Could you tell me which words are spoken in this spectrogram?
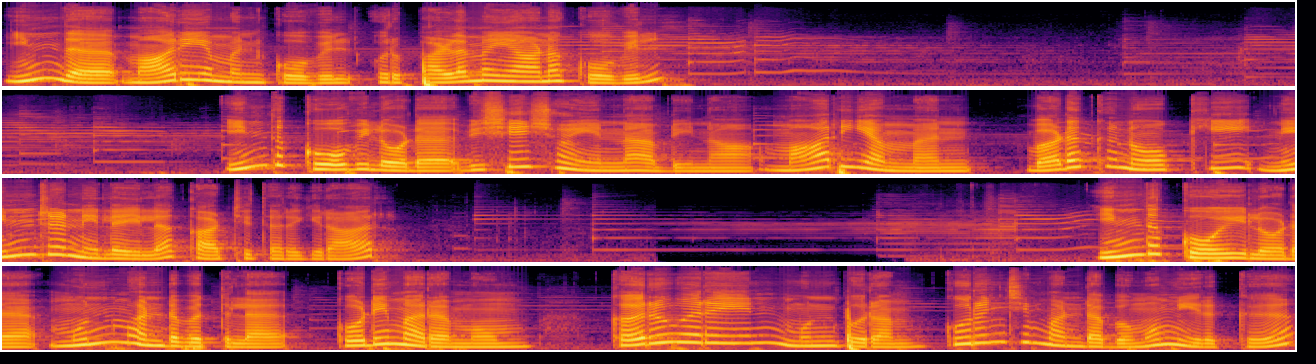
இந்த மாரியம்மன் கோவில் ஒரு பழமையான கோவில். இந்த கோவிலோட விசேஷம் என்ன அப்படின்னா மாரியம்மன் வடக்கு நோக்கி நின்ற நிலையில் காட்சி தருகிறார். இந்த கோயிலோட முன் மண்டபத்தில் கொடிமரமும் கருவறையின் முன்புறம் குறிஞ்சி மண்டபமும் இருக்கு.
